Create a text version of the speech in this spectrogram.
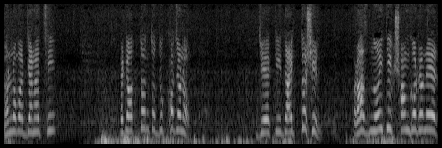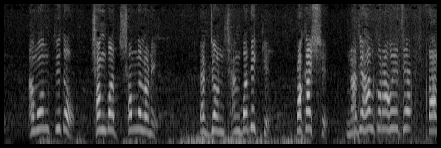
ধন্যবাদ জানাচ্ছি। এটা অত্যন্ত দুঃখজনক যে একটি দায়িত্বশীল রাজনৈতিক সংগঠনের আমন্ত্রিত সংবাদ সম্মেলনে একজন সাংবাদিককে প্রকাশ্যে নাজেহাল করা হয়েছে, তার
